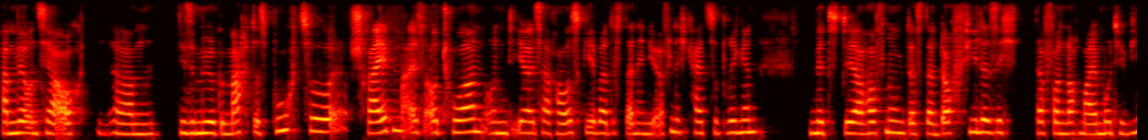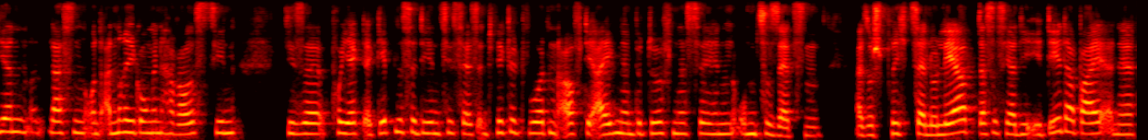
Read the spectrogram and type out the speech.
haben wir uns ja auch ähm, diese Mühe gemacht, das Buch zu schreiben als Autoren und ihr als Herausgeber das dann in die Öffentlichkeit zu bringen, mit der Hoffnung, dass dann doch viele sich davon nochmal motivieren lassen und Anregungen herausziehen, diese Projektergebnisse, die in C-Cells entwickelt wurden, auf die eigenen Bedürfnisse hin umzusetzen. Also sprich zellulär, das ist ja die Idee dabei. Eine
